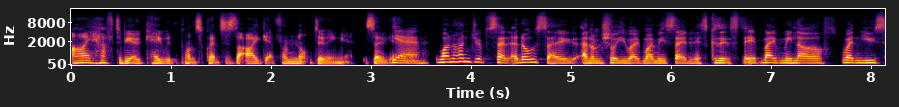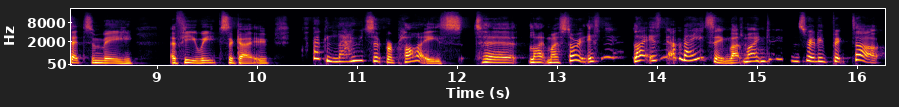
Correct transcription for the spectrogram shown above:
I have to be okay with the consequences that I get from not doing it. So yeah, one hundred percent. And also, and I'm sure you won't mind me saying this because it's it made me laugh when you said to me a few weeks ago, I've had loads of replies to like my story. Isn't it like isn't it amazing? Like my engagement's really picked up.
